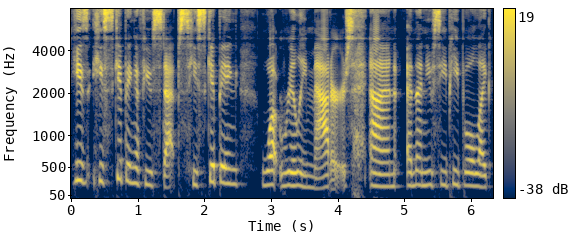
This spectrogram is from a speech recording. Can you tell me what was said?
he's he's skipping a few steps. He's skipping what really matters, and and then you see people like,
